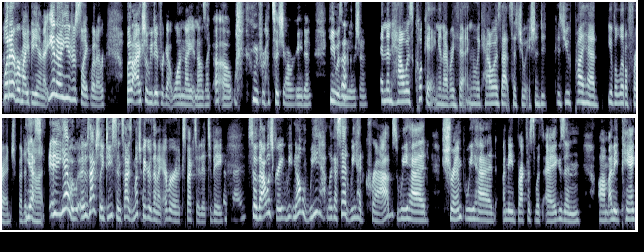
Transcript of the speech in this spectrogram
whatever might be in it. You know, you just like whatever. But actually we did forget one night and I was like, "Uh-oh, we forgot to shower Aiden. He was in the ocean." And then how is cooking and everything? Like how is that situation? Because you probably had you have a little fridge, but it's yes. not. It- yeah, it was actually decent size, much bigger than I ever expected it to be. Okay. So that was great. We no, we like I said, we had crabs, we had shrimp, we had I made breakfast with eggs, and um, I made pan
